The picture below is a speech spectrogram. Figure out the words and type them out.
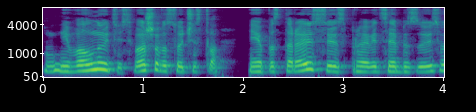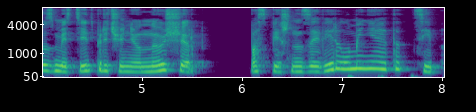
«Не волнуйтесь, ваше высочество, я постараюсь все исправить и обязуюсь возместить причиненный ущерб», поспешно заверил меня этот тип.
